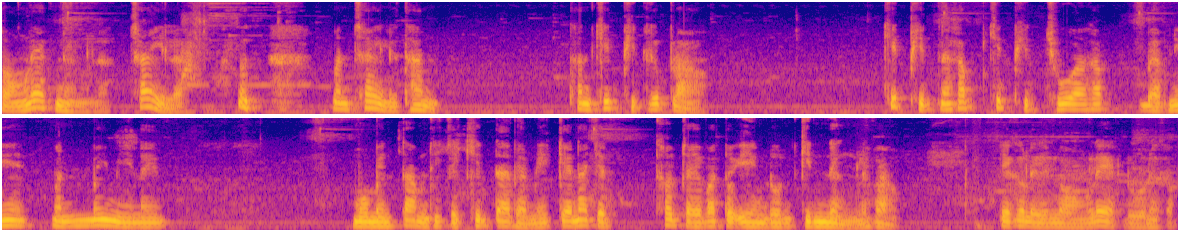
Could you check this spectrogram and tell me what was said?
สองแรกหนึ่งเหรอ ใช่เหรอ มันใช่หรือท่าน ท่านคิดผิดหรือเปล่า คิดผิดนะครับ คิดผิดชัวร์ครับ แบบนี้มันไม่มีใน โมเมนตัมที่จะคิดได้แบบนี้ แกน่าจะเข้าใจว่าตัวเองโดนกินหนึ่งหรือเปล่า แกก็เลยลองแลกดูนะครับ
